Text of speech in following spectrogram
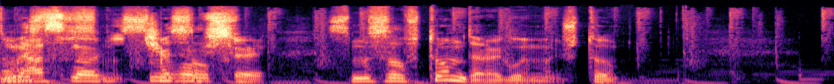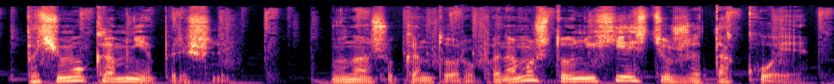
На основе смысл, чего Смысл в том, дорогой мой, что почему ко мне пришли в нашу контору? Потому что у них есть уже такое –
